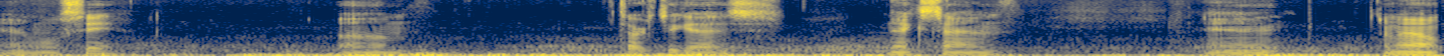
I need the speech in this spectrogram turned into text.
and we'll see. Um, talk to you guys next time, and I'm out.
